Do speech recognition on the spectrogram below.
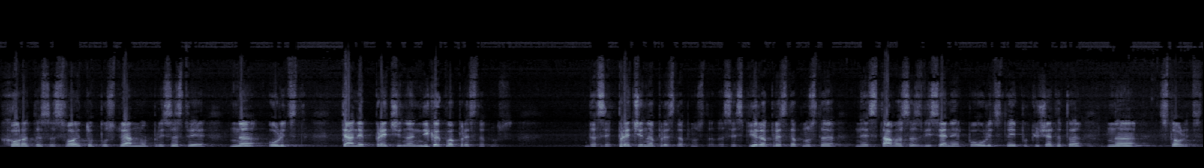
хората със своето постоянно присъствие на улицата. Тя не пречи на никаква престъпност. Да се пречи на престъпността, да се спира престъпността, не става с висене по улицата и по кюшетата на столицата.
